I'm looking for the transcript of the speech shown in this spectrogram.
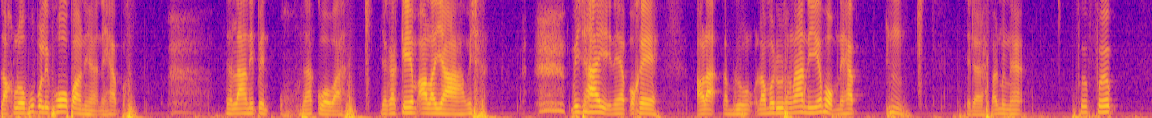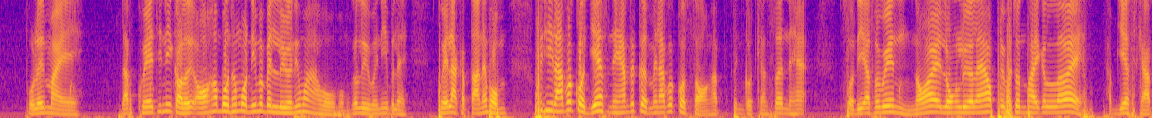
หลักลวงผู้บริโภคเปล่าเนี่ยนะครับด้านล่างนี้เป็นโอ้น่ากลัวว่ะอย่างกับเกมอารยาไม่ใช่ ไม่ใช่นะครับโอเค เอาละเรามาดูเรามาดูทางด้านนี้ครับผมนะครับเดี๋ยวเดี๋ยวแป๊บนึงนะฮะฟึบฟึบผู้เล่นใหม่ รับเควสที่นี่ก่อนเลย อ๋อข้างบนทั้งหมดนี้มันเป็นเรือนี่ว่าโหผมก็ลืมไปนี่ไปเลยเควสหลักกับตันนะผม วิธีรับก็กด yes นะครับถ้าเกิดไม่รับก็กด 2 ครับ เป็นกด cancel นะฮะ สวัสดีอัศวิน น้อยลงเรือแล้วไปผจญภัยกันเลยทับ yes ครับ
